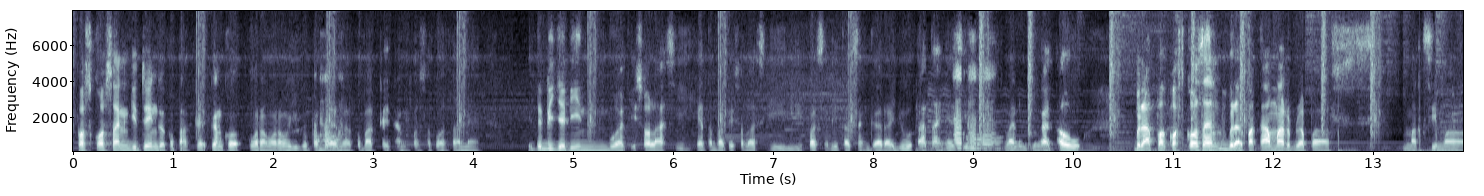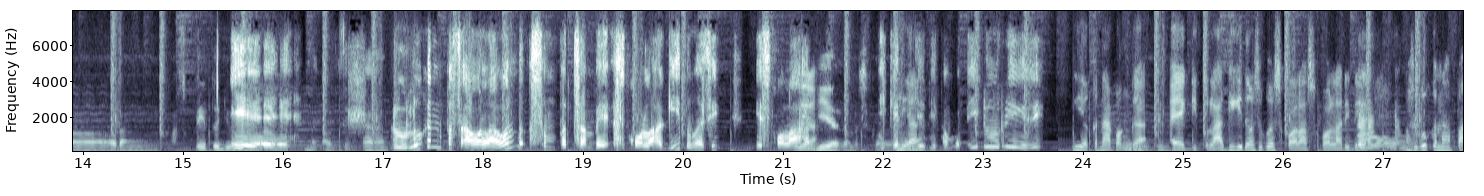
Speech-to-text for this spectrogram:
kos-kosan gitu yang nggak kepake. Kan kok orang-orang juga pada nggak kepake kan kos-kosannya. Itu dijadiin buat isolasi kayak tempat isolasi fasilitas negara juga katanya sih. Cuman gue nggak tahu berapa kos-kosan berapa kamar berapa maksimal orang masuk itu juga Iya. tahu sih. Nah, dulu kan pas awal-awal sempat sampai sekolah gitu nggak sih? Ya sekolahan. Iya sama sekolah. Bikin Iya. jadi tempat tidur ya nggak sih Iya, kenapa enggak Hmm. kayak gitu lagi gitu maksud gua sekolah-sekolah di daerah. Hmm. Maksud gua kenapa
